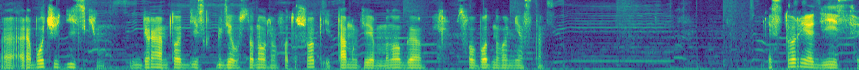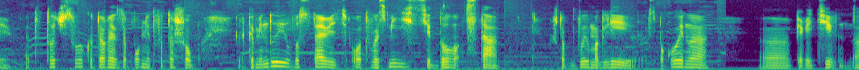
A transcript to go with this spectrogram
э, рабочие диски. Выбираем тот диск, где установлен Photoshop, и там, где много свободного места. История действий. Это то число, которое запомнит Photoshop. Рекомендую его ставить от 80 до 100, чтобы вы могли спокойно э, перейти на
